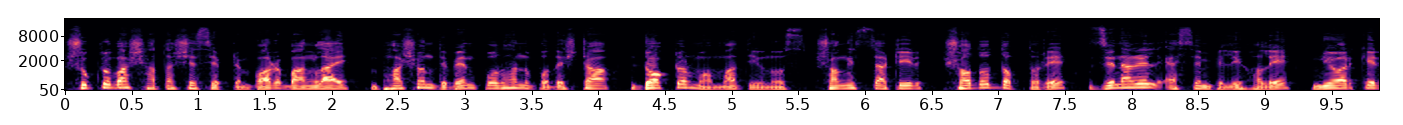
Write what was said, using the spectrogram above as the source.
শুক্রবার সাতাশে সেপ্টেম্বর বাংলায় ভাষণ দেবেন প্রধান উপদেষ্টা ডক্টর মোহাম্মদ ইউনুস। সংস্থাটির সদর দপ্তরে জেনারেল অ্যাসেম্বলি হলে নিউ ইয়র্কের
